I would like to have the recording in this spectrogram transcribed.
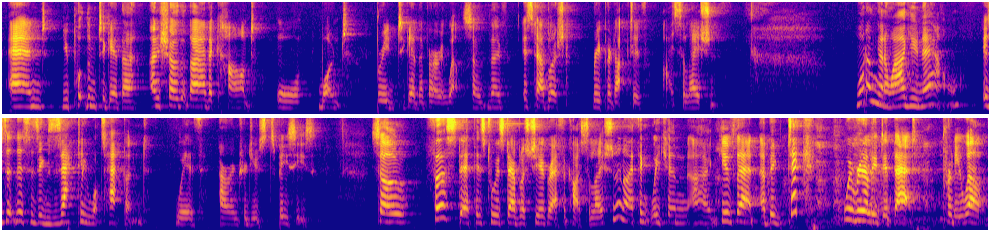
and you put them together and show that they either can't or won't breed together very well. So they've established reproductive isolation. What I'm going to argue now is that this is exactly what's happened with our introduced species. So first step is to establish geographic isolation, and I think we can uh, give that a big tick. We really did that pretty well.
